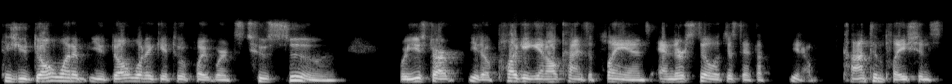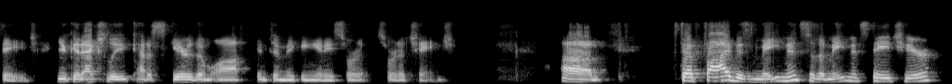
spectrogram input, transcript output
because you don't want to you don't want to get to a point where it's too soon where you start you know plugging in all kinds of plans and they're still just at the you know contemplation stage, you could actually kind of scare them off into making any sort of sort of change. Um, step five is maintenance. So the maintenance stage here.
